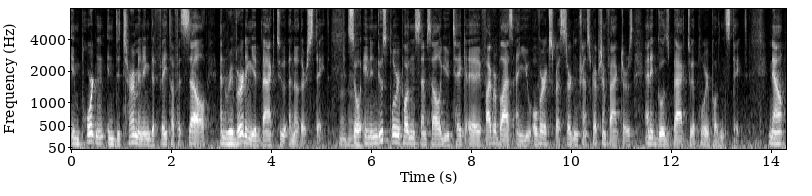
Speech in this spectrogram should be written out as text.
important in determining the fate of a cell and reverting it back to another state. Mm-hmm. So in induced pluripotent stem cell, you take a fibroblast and you overexpress certain transcription factors and it goes back to a pluripotent state. Now,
